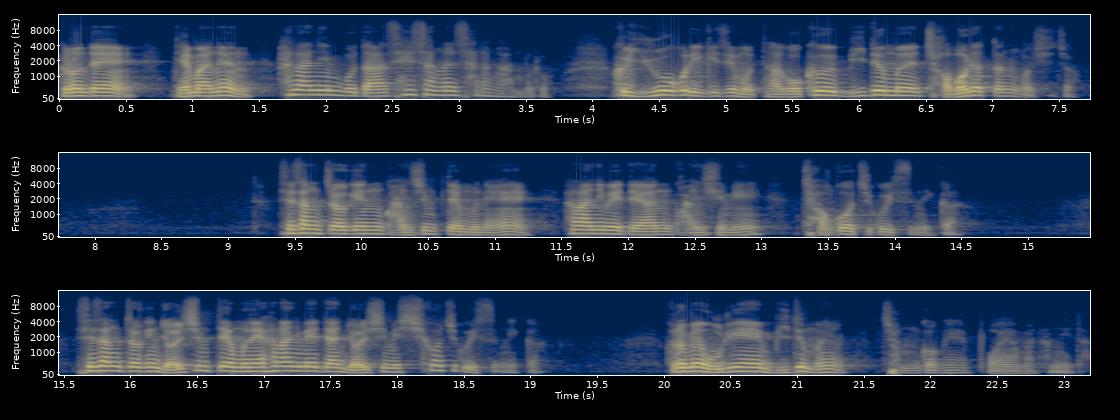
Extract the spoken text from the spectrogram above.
그런데 대만은 하나님보다 세상을 사랑함으로 그 유혹을 이기지 못하고 그 믿음을 저버렸던 것이죠. 세상적인 관심 때문에 하나님에 대한 관심이 적어지고 있습니까? 세상적인 열심 때문에 하나님에 대한 열심이 식어지고 있습니까? 그러면 우리의 믿음을 점검해 보아야만 합니다.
